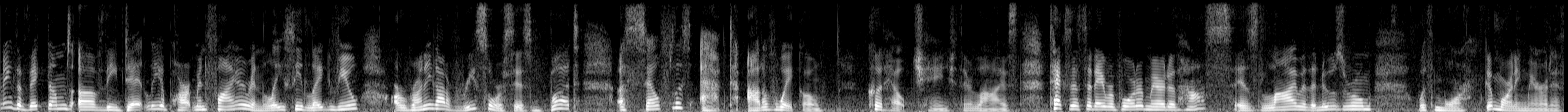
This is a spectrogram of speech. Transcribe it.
The victims of the deadly apartment fire in Lacy Lakeview are running out of resources, but a selfless act out of Waco could help change their lives. Texas Today reporter Meredith Haas is live in the newsroom with more. Good morning, Meredith.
